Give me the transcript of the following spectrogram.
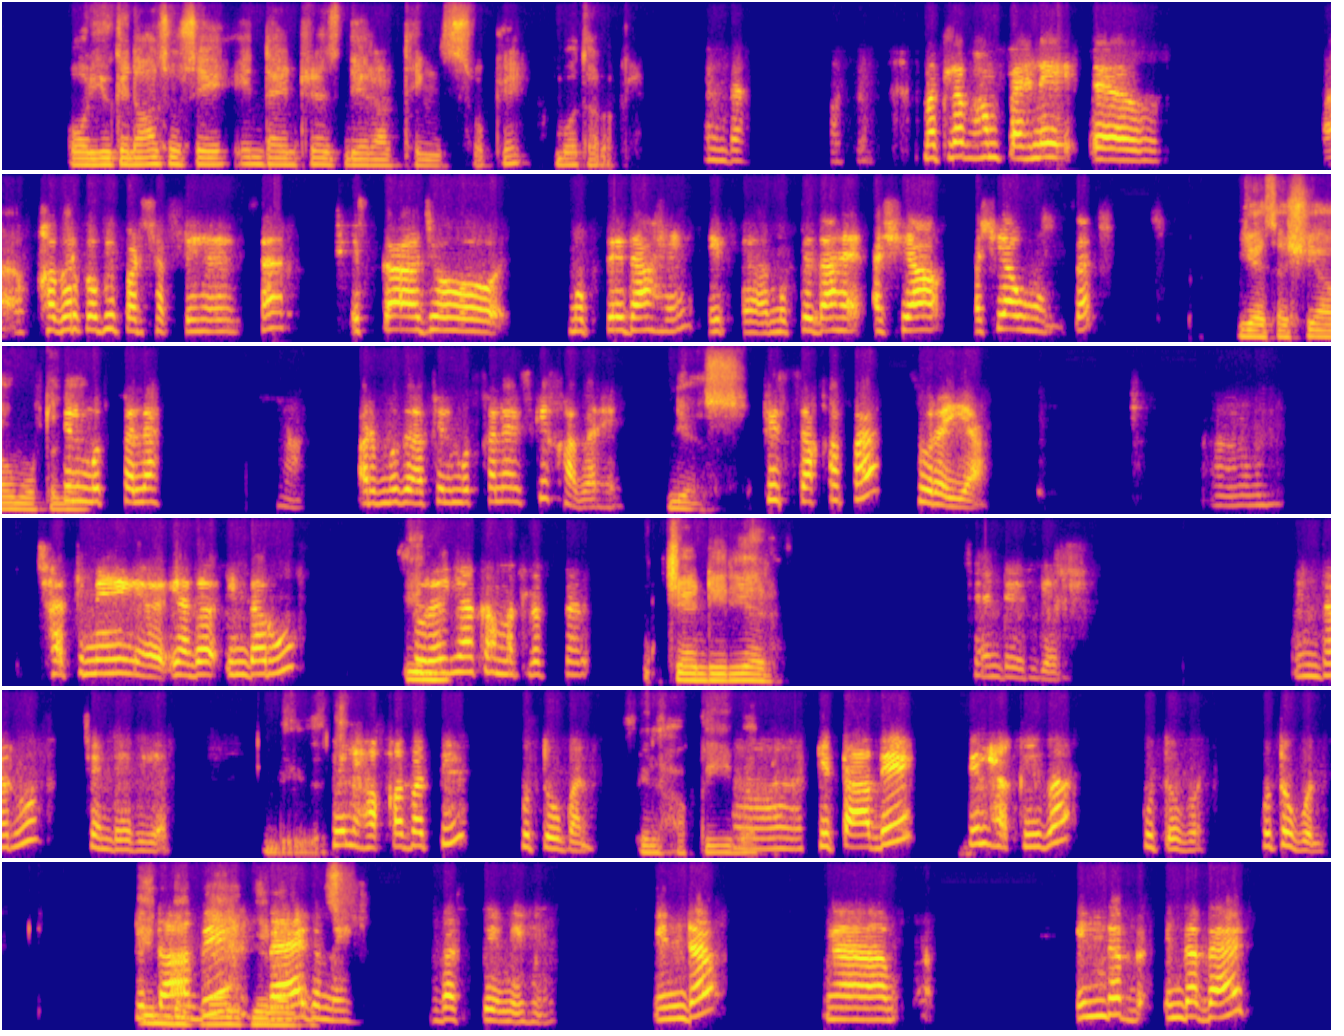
Or you can also say in the entrance there are things. Okay, both are okay. In the okay. मतलब हम पहले खबर को भी पढ़ सकते हैं sir इसका जो मुब्तदा है एक मुब्तदा है अशिया अशिया सर यस अशिया मुब्तदा हाँ और मुद- फिल मुदखला इसकी खबर है। Yes. फिर सक़फ़ा सुरैया। छत में या द इन द रूफ? सुरैया का मतलब sir? chandelier. Chandelier. In the roof? Chandelier. Fill हकबती कुतुबन। Haqiba. अ, किताबें फिल हकीबा कुतुब कुतुबन। the किताबें बैग में बस्ते में है in the in the in the bag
